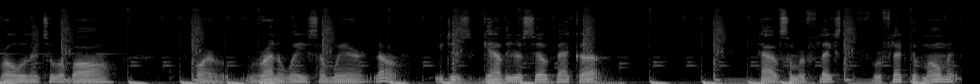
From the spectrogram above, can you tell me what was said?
roll into a ball or run away somewhere. No, you just gather yourself back up have some reflect, reflective moment,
